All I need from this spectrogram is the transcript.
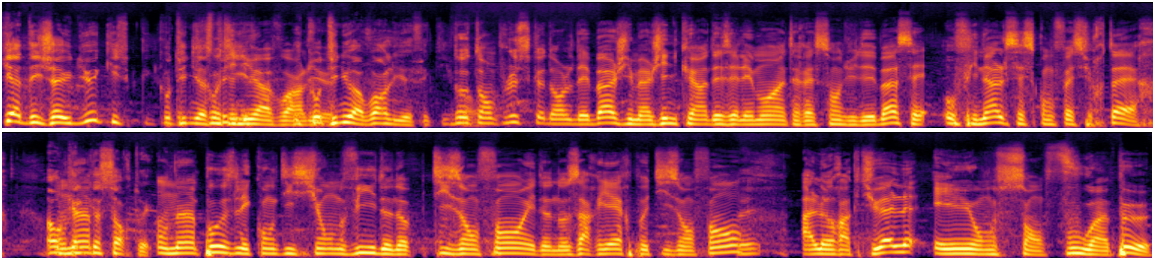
qui a déjà eu lieu et qui, qui continue à se Continue tenir. à avoir Il lieu. continue à avoir lieu, effectivement. D'autant plus que dans le débat, j'imagine qu'un des éléments intéressants du débat, c'est au final, c'est ce qu'on fait sur Terre. En on, quelque sorte, oui. on impose les conditions de vie de nos petits-enfants et de nos arrière-petits-enfants Oui. à l'heure actuelle et on s'en fout un peu.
